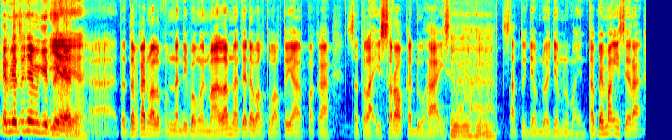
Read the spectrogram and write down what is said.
kan biasanya begitu Iya, kan. iya. Ah, tetap kan walaupun nanti bangun malam nanti ada waktu-waktu ya apakah setelah isrok kedua Hmm, istirahat satu jam dua jam lumayan. Tapi memang istirahat,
